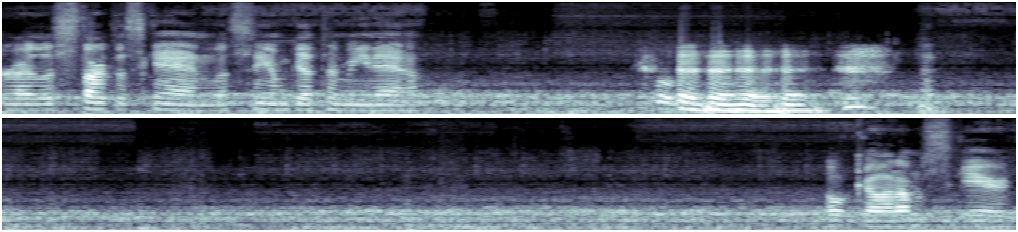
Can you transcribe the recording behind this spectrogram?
Alright, let's start the scan. Let's see him get to me now. Oh god, I'm scared.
